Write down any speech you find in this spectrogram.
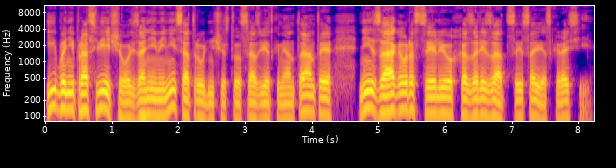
ибо не просвечивалось за ними ни сотрудничество с разведками Антанты, ни заговора с целью хазаризации Советской России.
